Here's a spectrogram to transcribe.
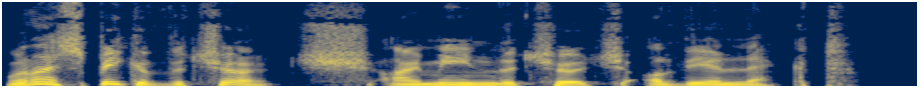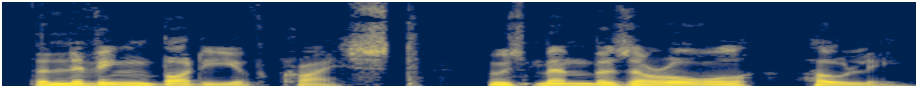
When I speak of the Church, I mean the Church of the elect, the living body of Christ, whose members are all holy.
